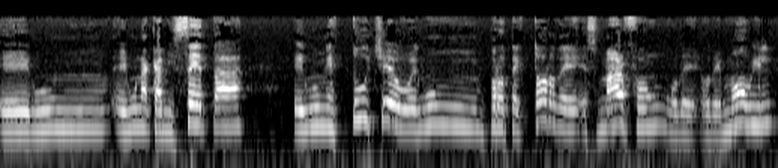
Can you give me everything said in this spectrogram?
en, un, en una camiseta, en un estuche o en un protector de smartphone o de, o de móvil,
